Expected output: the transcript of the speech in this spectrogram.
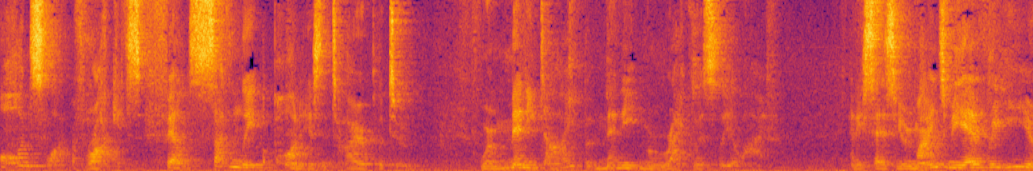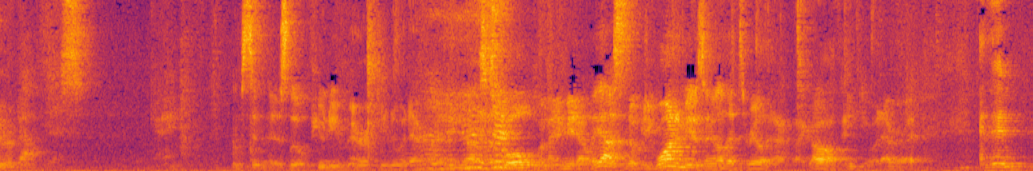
onslaught of rockets fell suddenly upon his entire platoon, where many died, but many miraculously alive. And he says, he reminds me every year about this. Okay? I'm sitting there, this little puny American or whatever. And, I was too old when I made so nobody wanted me. I was like, oh, that's really, I'm like, oh, thank you, whatever. Right? And then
